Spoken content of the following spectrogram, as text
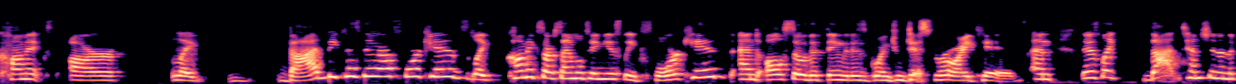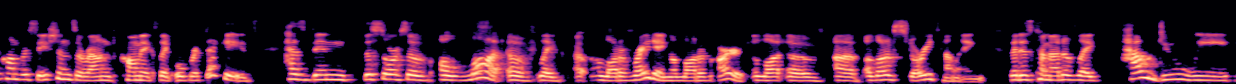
comics are like bad because they are for kids. Like comics are simultaneously for kids and also the thing that is going to destroy kids. And there's like that tension in the conversations around comics like over decades has been the source of a lot of like a, a lot of writing a lot of art a lot of uh, a lot of storytelling that has come out of like how do we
